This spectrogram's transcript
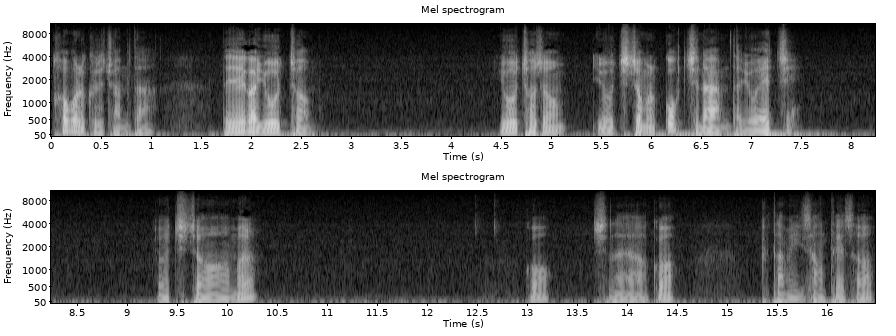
커브를 그려줘야 합니다. 근데 얘가 요 점, 요 저점, 요 지점을 꼭 지나야 합니다. 요 엣지. 요 지점을 꼭 지나야 하고, 그 다음에 이 상태에서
